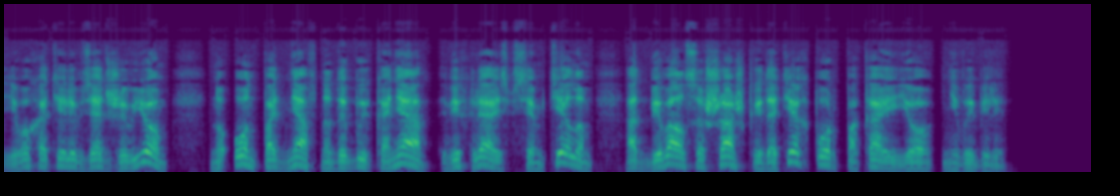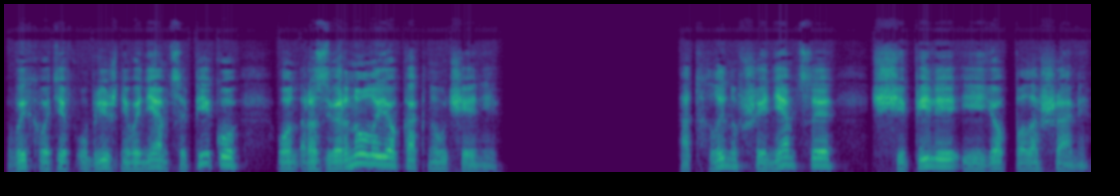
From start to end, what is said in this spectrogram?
Его хотели взять живьем, но он, подняв на дыбы коня, вихляясь всем телом, отбивался шашкой до тех пор, пока ее не выбили. Выхватив у ближнего немца пику, он развернул ее, как на учении. Отхлынувшие немцы щепили ее палашами.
